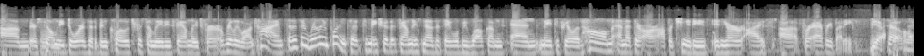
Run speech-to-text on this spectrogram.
Um, there's so mm-hmm. many doors that have been closed for so many of these families for a really long time that it's really important to, to make sure that families know that they will be welcomed and made to feel at home and that there are opportunities in your eyes uh, for everybody. Yeah, so, definitely.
